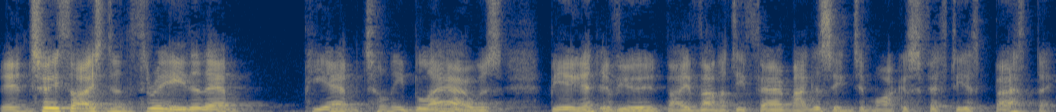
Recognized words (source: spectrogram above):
In 2003, the PM Tony Blair was being interviewed by Vanity Fair magazine to mark his 50th birthday.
